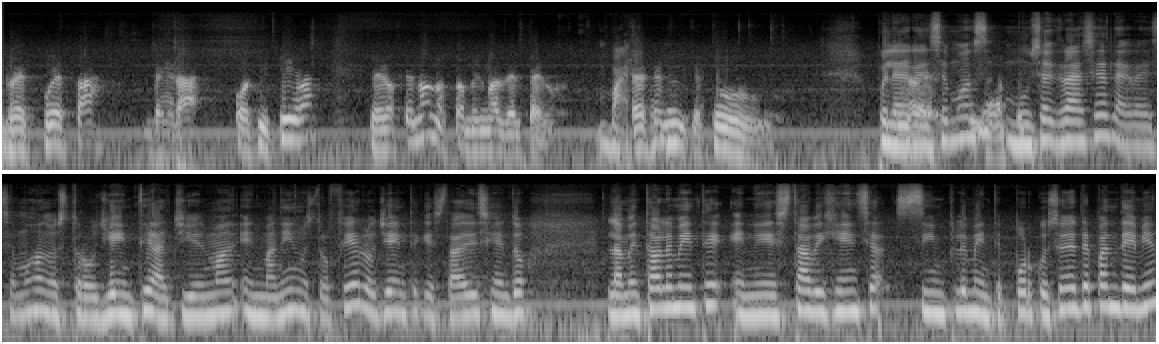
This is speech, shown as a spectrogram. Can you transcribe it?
respuesta veraz, positiva, pero que no nos tomen más del pelo. Bueno. Esa es mi inquietud. Pues le agradecemos, muchas gracias, le agradecemos a nuestro oyente allí en, en Maní, nuestro fiel oyente que está diciendo, lamentablemente en esta vigencia, simplemente por cuestiones de pandemia,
